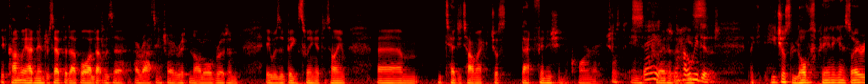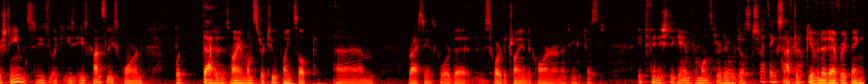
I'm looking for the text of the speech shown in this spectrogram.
if Conway hadn't intercepted that ball, that was a, a Racing try written all over it, and it was a big swing at the time. Um, Teddy Thomas just that finish in the corner, just incredible. how we He's- did it. like he just loves playing against Irish teams. He's like he's, he's constantly scoring, but that at the time Munster two points up. Um, Racing scored the scored the try in the corner, and I think it just it finished the game for Munster. They were just I think so. after yeah. giving it everything,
